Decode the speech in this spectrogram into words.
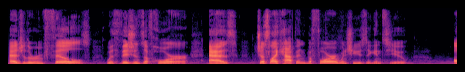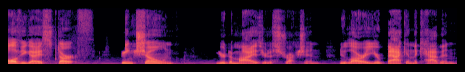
edge of the room fills with visions of horror as, just like happened before when she used it against you, all of you guys start f- being shown your demise, your destruction. Nulara, you're back in the cabin.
